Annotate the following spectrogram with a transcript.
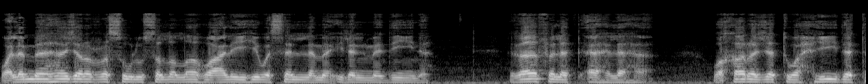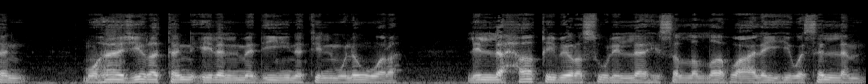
ولما هاجر الرسول صلى الله عليه وسلم إلى المدينة غافلت أهلها وخرجت وحيدة مهاجرة إلى المدينة المنورة للحاق برسول الله صلى الله عليه وسلم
